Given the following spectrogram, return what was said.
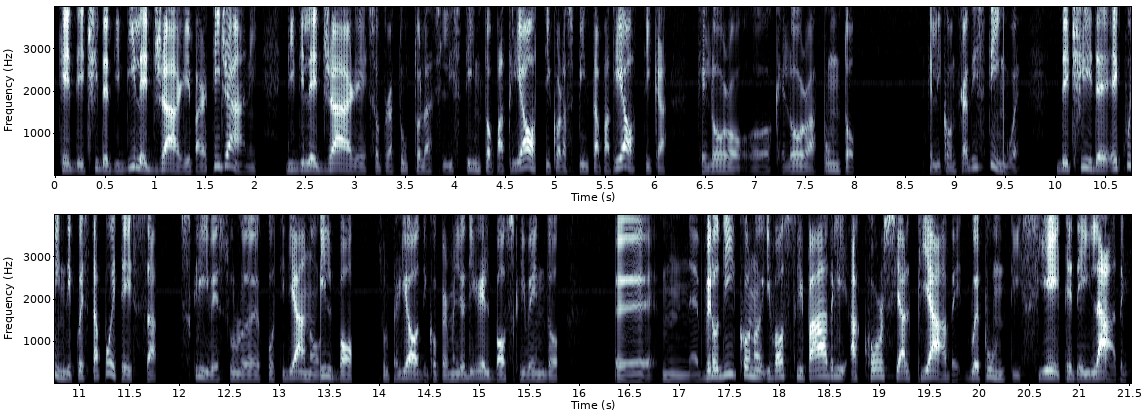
che decide di dileggiare i partigiani, di dileggiare soprattutto l'istinto patriottico, la spinta patriottica che loro, che loro appunto che li contraddistingue decide e quindi questa poetessa scrive sul quotidiano Il Bo, sul periodico per meglio dire Il Bo, scrivendo eh, Ve lo dicono i vostri padri accorsi al Piave, due punti, siete dei ladri,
